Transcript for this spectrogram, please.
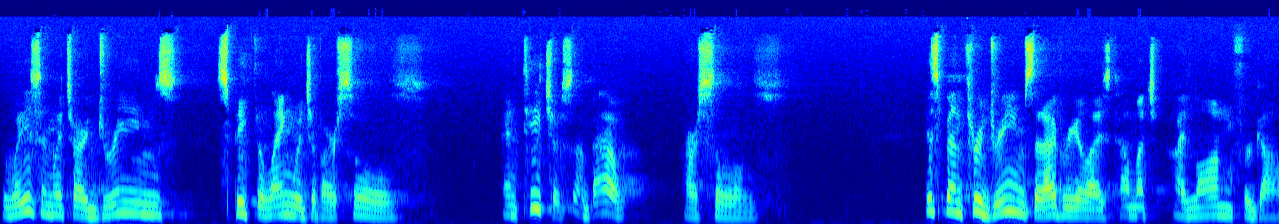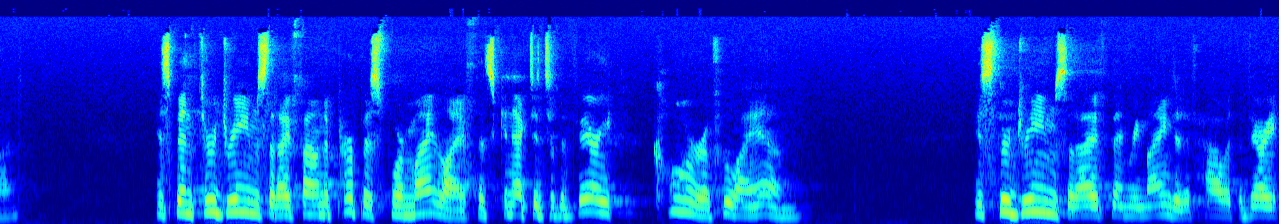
the ways in which our dreams speak the language of our souls and teach us about our souls. It's been through dreams that I've realized how much I long for God. It's been through dreams that I've found a purpose for my life that's connected to the very core of who I am. It's through dreams that I've been reminded of how, at the very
